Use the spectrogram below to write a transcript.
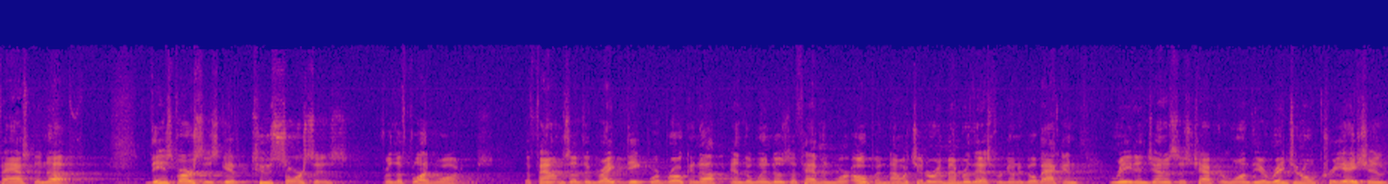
fast enough. These verses give two sources for the floodwaters. The fountains of the great deep were broken up, and the windows of heaven were open. Now, I want you to remember this. We're going to go back and read in Genesis chapter 1. The original creation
